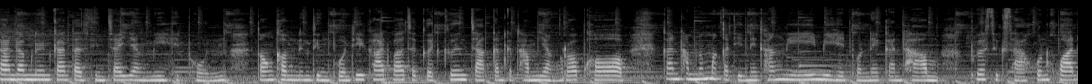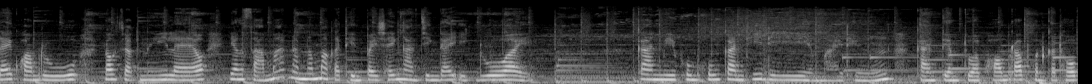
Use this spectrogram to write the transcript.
การดำเนินการตัดสินใจอย่างมีเหตุผล ต้องคำนึงถึงผลที่คาดว่าจะเกิดขึ้นจากการกระทำอย่างรอบคอบ การทำน้ำหมักกระถินในครั้งนี้มีเหตุผลในการทำเพื่อศึกษาค้นคว้าได้ความรู้ นอกจากนี้แล้วยังสามารถนำน้ำหมักกระถินไปใช้งานจริงได้อีกด้วย การมีภูมิคุ้มกันที่ดี หมายถึงการเตรียมตัวพร้อมรับผลกระทบ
